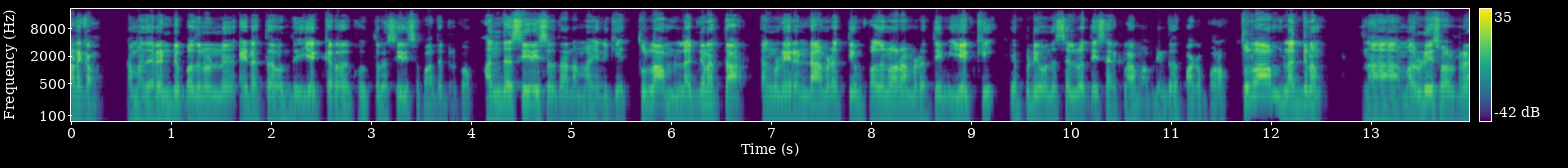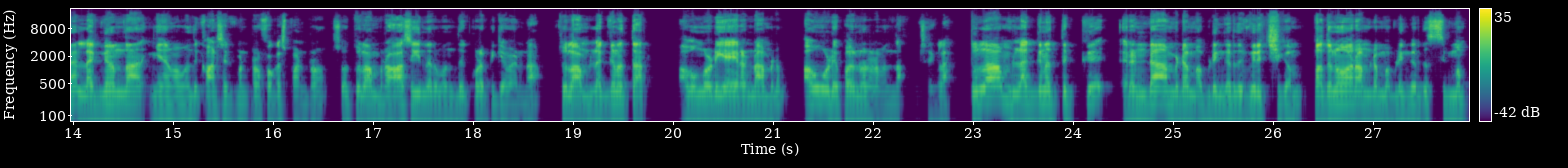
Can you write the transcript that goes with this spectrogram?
வணக்கம். நம்ம அந்த ரெண்டு பதினொன்று இடத்த வந்து இயக்கிறத கொடுத்துற சீரீஸை பார்த்துட்டு இருக்கோம் அந்த சீரீஸில் தான் நம்ம இன்னைக்கு துலாம் லக்னத்தார் தங்களுடைய ரெண்டாம் இடத்தையும் பதினோராம் இடத்தையும் இயக்கி எப்படி வந்து செல்வத்தை சேர்க்கலாம் அப்படின்றத பார்க்க போகிறோம் துலாம் லக்னம் நான் மறுபடியும் சொல்கிறேன் லக்னம் தான் இங்கே நம்ம வந்து கான்சென்ட் பண்ணுறோம் ஃபோக்கஸ் பண்ணுறோம் ஸோ துலாம் ராசியினர் வந்து குழப்பிக்க வேண்டாம். துலாம் லக்னத்தார் அவங்களுடைய இரண்டாம் இடம் அவங்களுடைய பதினோராம் இடம் தான். சரிங்களா? துலாம் லக்னத்துக்கு ரெண்டாம் இடம் அப்படிங்கிறது விருச்சிகம் பதினோராம் இடம் அப்படிங்கிறது சிம்மம்.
